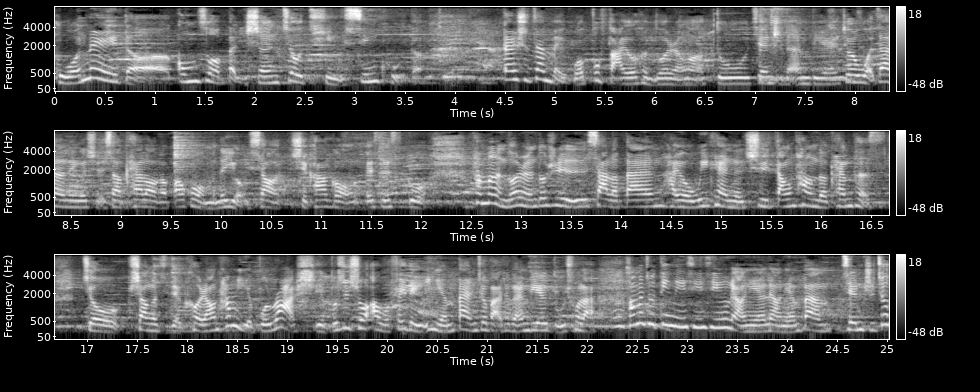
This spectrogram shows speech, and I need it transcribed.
国内的工作本身就挺辛苦的。但是在美国不乏有很多人啊，读兼职的 MBA，就是我在的那个学校 Kellogg，包括我们的有校 Chicago Business School，他们很多人都是下了班，还有 weekend 去 downtown 的 campus 就上个几节课，然后他们也不 rush，也不是说啊我非得一年半就把这个 MBA 读出来，他们就定定心心两年两年半兼职，就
